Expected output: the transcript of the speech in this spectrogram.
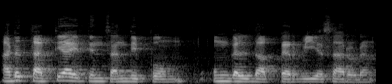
அடுத்த அத்தியாயத்தின் சந்திப்போம். உங்கள் டாக்டர் விஎஸ்ஆருடன்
